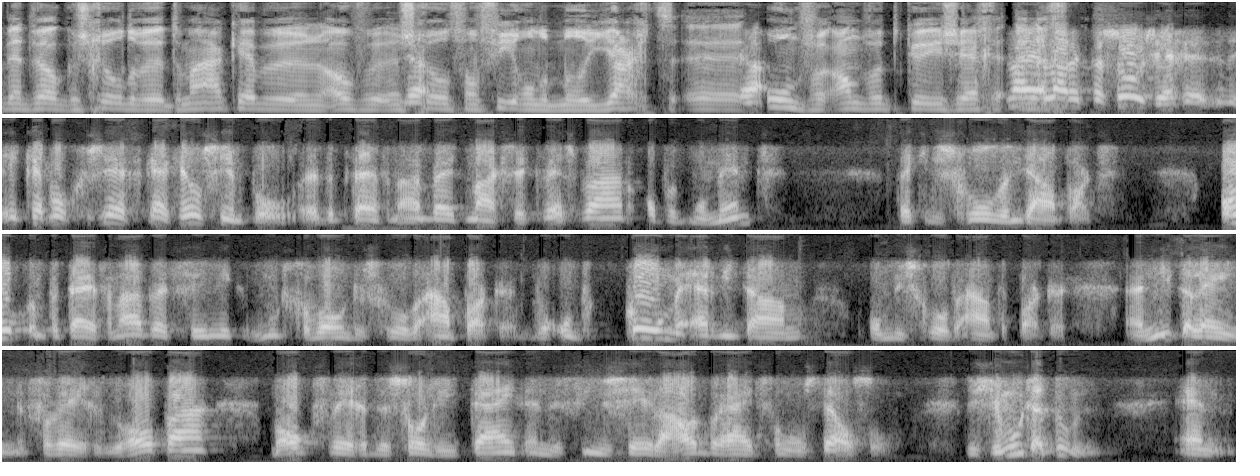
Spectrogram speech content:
met welke schulden we te maken hebben. Een- Over een Ja. schuld van 400 miljard. eh, Ja. Onverantwoord kun je zeggen. Nou ja, laat ik dat zo zeggen. Ik heb ook gezegd, kijk, heel simpel. eh, De Partij van de Arbeid maakt zich kwetsbaar op het moment dat je de schulden niet aanpakt. Ook een Partij van Arbeid, vind ik, moet gewoon de schulden aanpakken. We ontkomen er niet aan om die schulden aan te pakken. En niet alleen vanwege Europa, maar ook vanwege de soliditeit en de financiële houdbaarheid van ons stelsel. Dus je moet dat doen. En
